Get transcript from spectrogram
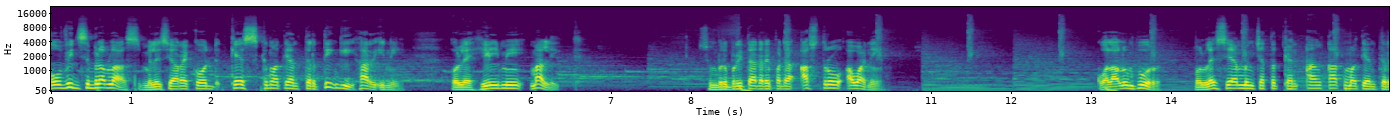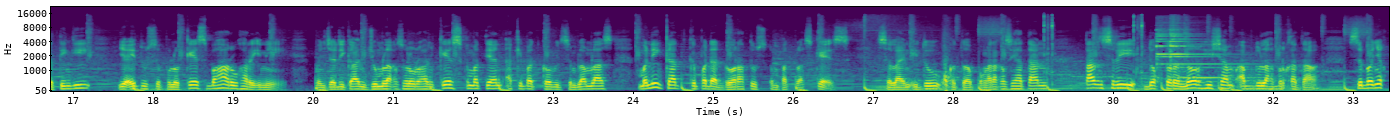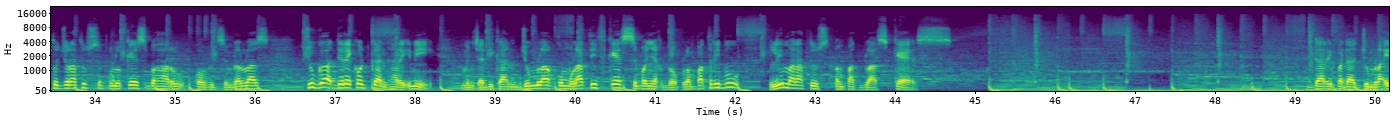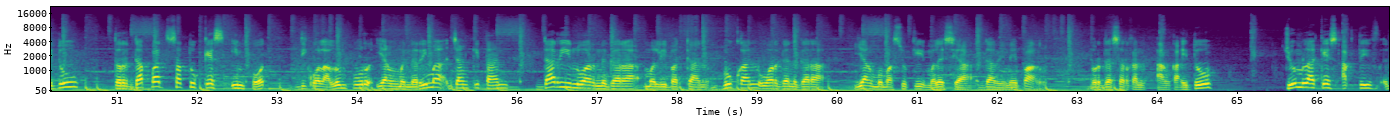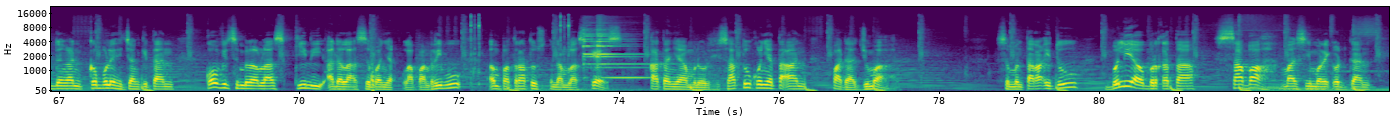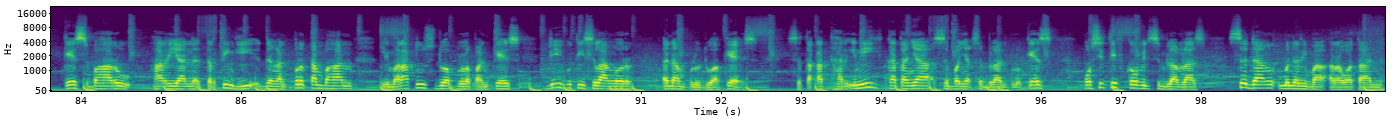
COVID-19, Malaysia rekod kes kematian tertinggi hari ini oleh Hilmi Malik. Sumber berita daripada Astro Awani. Kuala Lumpur, Malaysia mencatatkan angka kematian tertinggi yaitu 10 kes baru hari ini menjadikan jumlah keseluruhan kes kematian akibat COVID-19 meningkat kepada 214 kes. Selain itu, Ketua Pengarah Kesehatan Tan Sri Dr. Nur Hisham Abdullah berkata, sebanyak 710 kes baru COVID-19 juga direkodkan hari ini, menjadikan jumlah kumulatif kes sebanyak 24.514 kes. Daripada jumlah itu, terdapat satu kes import di Kuala Lumpur yang menerima jangkitan dari luar negara melibatkan bukan warga negara yang memasuki Malaysia dari Nepal. Berdasarkan angka itu, jumlah kes aktif dengan keboleh jangkitan COVID-19 kini adalah sebanyak 8.416 kes, katanya menurut satu kenyataan pada Jumat. Sementara itu, beliau berkata Sabah masih merekodkan kes baru harian tertinggi dengan pertambahan 528 kes diikuti Selangor 62 kes. Setakat hari ini katanya sebanyak 90 kes positif COVID-19 sedang menerima rawatan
